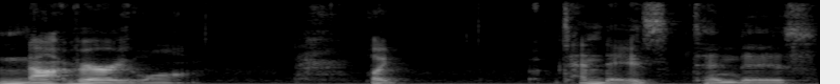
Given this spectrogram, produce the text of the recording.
not very long, like ten days. Ten days.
